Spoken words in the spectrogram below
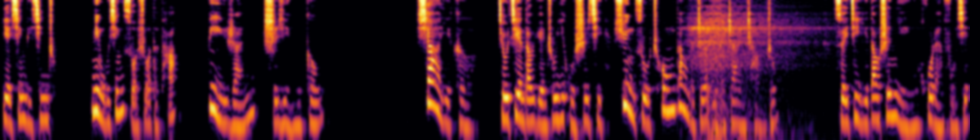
也心里清楚，宁无心所说的他，必然是银钩。下一刻就见到远处一股湿气迅速冲到了这里的战场中，随即一道身影忽然浮现。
